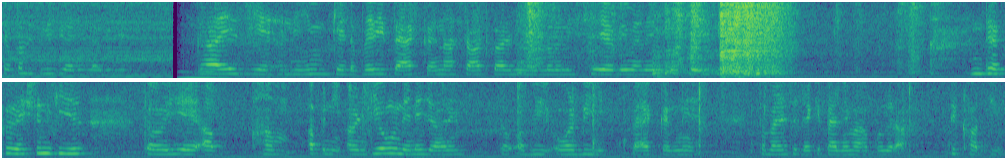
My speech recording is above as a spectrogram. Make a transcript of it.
शक्ल इतनी प्यारी लग रही है। गाइस ये हलीम के डब्बे भी पैक करना स्टार्ट कर दिए हम लोगों ने। ये अभी मैंने इनको थोड़ी सी डेकोरेशन की है। तो ये अब हम अपनी आंटियों को देने जा रहे हैं। तो अभी और भी पैक करने हैं। तो मैंने सोचा कि पहले मैं आपको ज़रा दिखाती हूँ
